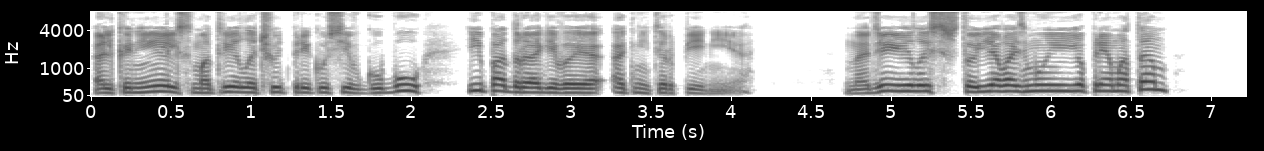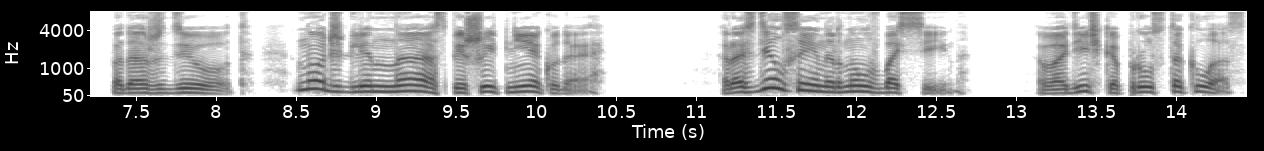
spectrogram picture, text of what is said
Альканиэль смотрела, чуть прикусив губу и подрагивая от нетерпения. Надеялась, что я возьму ее прямо там? Подождет. Ночь длинна, спешить некуда. Разделся и нырнул в бассейн. Водичка просто класс,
